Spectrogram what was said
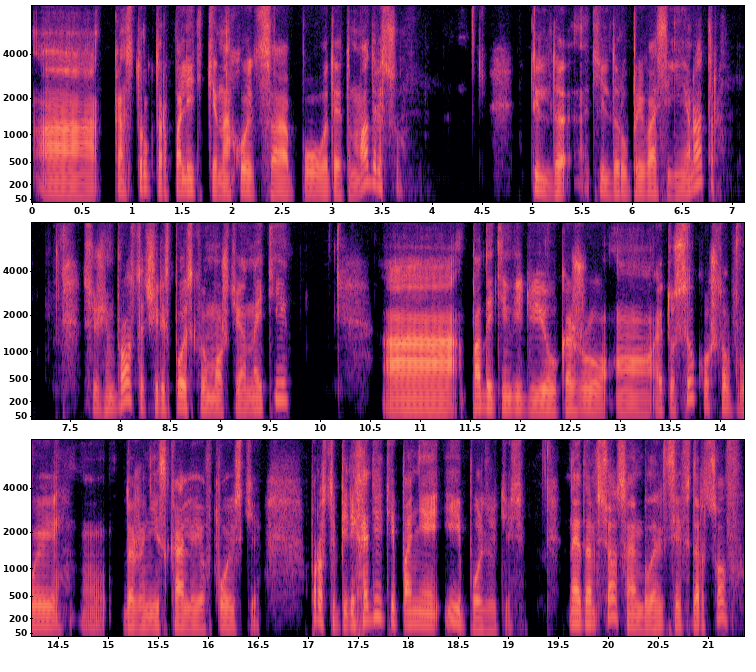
конструктор политики находится по вот этому адресу. Тильда, тильда.ру приваси генератор. Все очень просто. Через поиск вы можете ее найти. А, под этим видео я укажу а, эту ссылку, чтобы вы даже не искали ее в поиске. Просто переходите по ней и пользуйтесь. На этом все. С вами был Алексей Федорцов.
